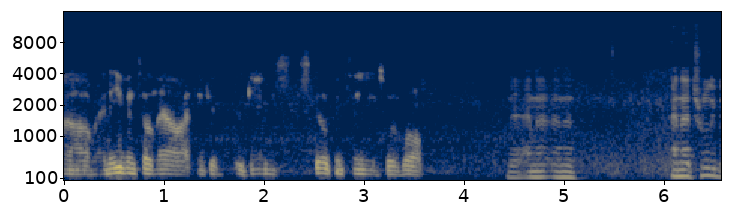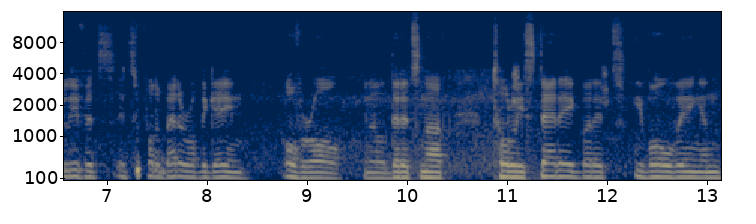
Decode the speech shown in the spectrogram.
Um, and even till now, I think it, the game is still continuing to evolve. Yeah, and and it, and I truly believe it's it's for the better of the game overall. You know that it's not totally static, but it's evolving, and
